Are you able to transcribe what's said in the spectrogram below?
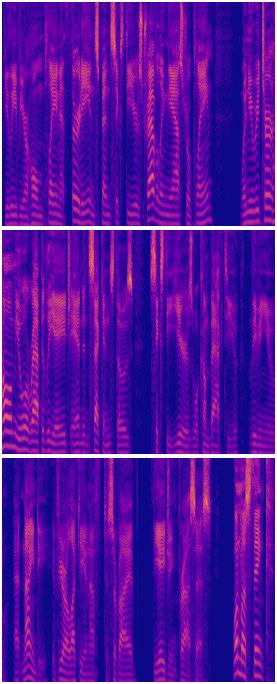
If you leave your home plane at 30 and spend 60 years traveling the astral plane, when you return home, you will rapidly age, and in seconds, those 60 years will come back to you, leaving you at 90 if you are lucky enough to survive the aging process. One must think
